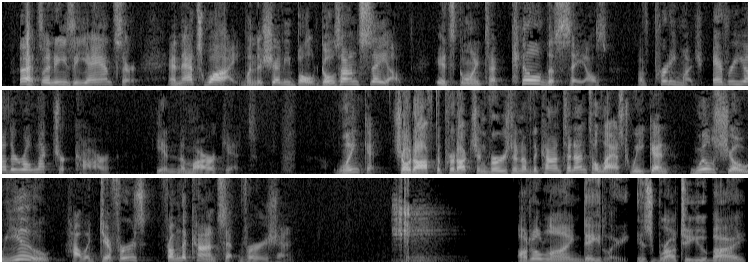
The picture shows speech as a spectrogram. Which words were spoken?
That's an easy answer. And that's why when the Chevy Bolt goes on sale, it's going to kill the sales of pretty much every other electric car in the market. Lincoln showed off the production version of the Continental last week, and we'll show you how it differs from the concept version. AutoLine Daily is brought to you by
